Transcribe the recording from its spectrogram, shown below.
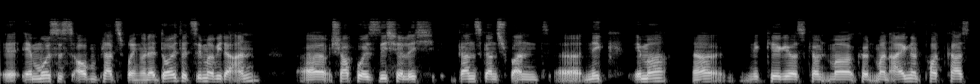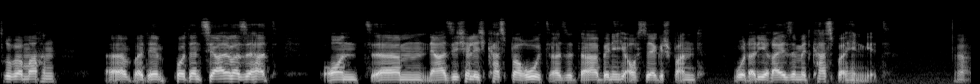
er muss es auf den Platz bringen und er deutet es immer wieder an. Äh, Chapo ist sicherlich ganz, ganz spannend. Äh, Nick immer. Ja, Nick Kyrgios könnte man, könnte man einen eigenen Podcast drüber machen, äh, bei dem Potenzial, was er hat. Und ähm, ja, sicherlich Kaspar Ruth. Also da bin ich auch sehr gespannt, wo da die Reise mit Kaspar hingeht. Ja,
